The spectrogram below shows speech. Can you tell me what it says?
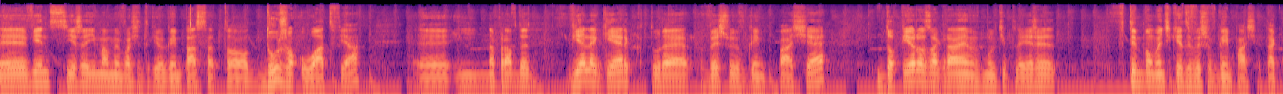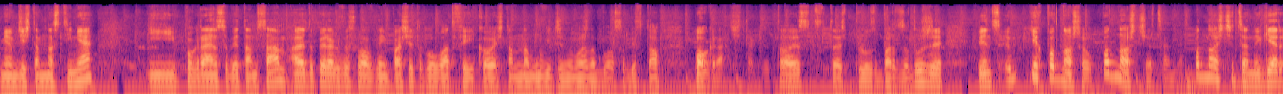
y, więc jeżeli mamy właśnie takiego Game Passa, to dużo ułatwia y, i naprawdę wiele gier, które wyszły w Game Passie, dopiero zagrałem w multiplayerze w tym momencie, kiedy wyszły w Game Passie, tak? Miałem gdzieś tam na Steamie i pograłem sobie tam sam, ale dopiero jak wyszło w Game Passie, to było łatwiej kogoś tam namówić, żeby można było sobie w to pograć. Także to jest, to jest plus bardzo duży, więc y, niech podnoszą, podnoście ceny, podnoście ceny gier.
